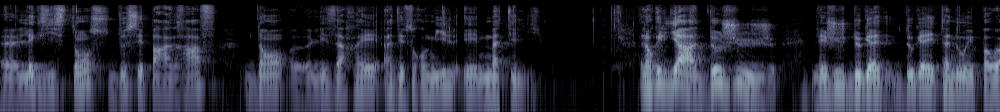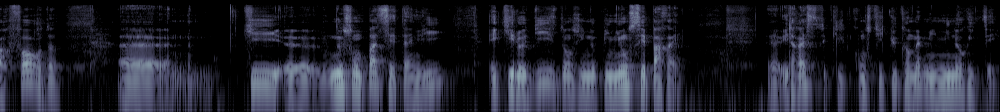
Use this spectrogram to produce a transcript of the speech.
euh, l'existence de ces paragraphes dans euh, les arrêts Adesromil et Matéli. Alors il y a deux juges, les juges de, Gaetano et Powerford, qui ne sont pas de cet avis et qui le disent dans une opinion séparée. il reste qu'ils constituent quand même une minorité.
